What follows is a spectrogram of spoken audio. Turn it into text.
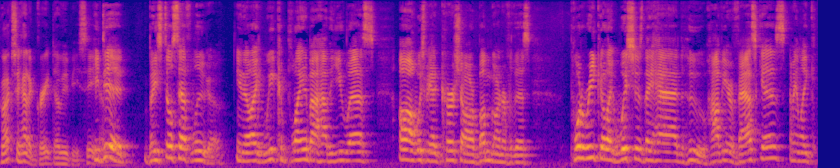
Who actually had a great WBC. He did, but he's still Seth Lugo. You know, like we complain about how the U.S. Oh, I wish we had Kershaw or Bumgarner for this. Puerto Rico like wishes they had who Javier Vazquez. I mean, like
